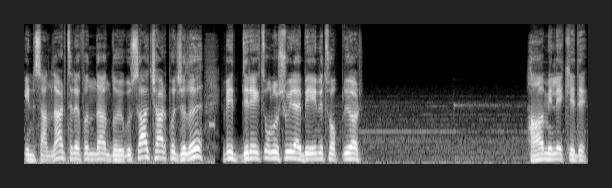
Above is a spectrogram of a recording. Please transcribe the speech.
insanlar tarafından duygusal çarpıcılığı ve direkt oluşuyla beğeni topluyor. Hamile kedi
